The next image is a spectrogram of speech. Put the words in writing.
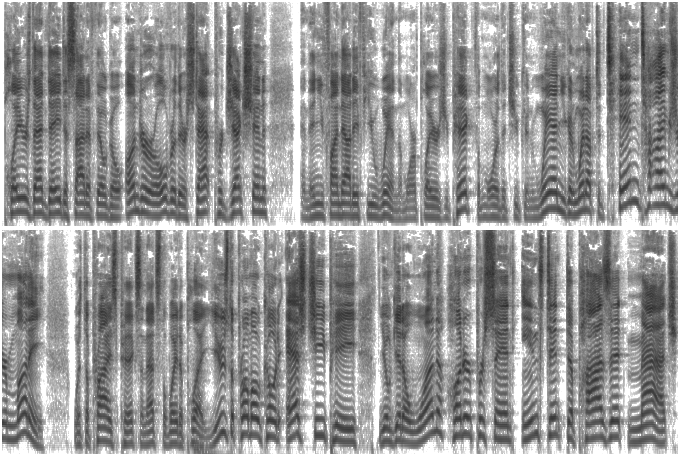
players that day, decide if they'll go under or over their stat projection and then you find out if you win. The more players you pick, the more that you can win. You can win up to 10 times your money with the prize picks, and that's the way to play. Use the promo code SGP. You'll get a 100% instant deposit match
